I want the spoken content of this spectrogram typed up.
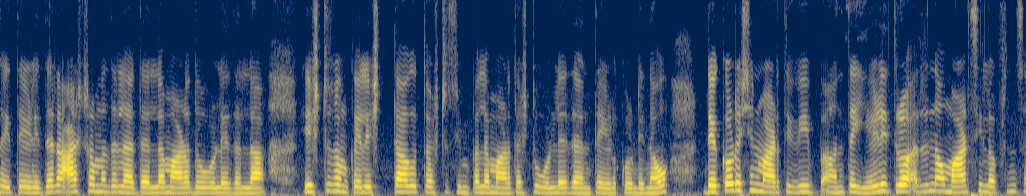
ಸಹಿತ ಹೇಳಿದ್ದಾರೆ. ಆಶ್ರಮದಲ್ಲಿ ಅದೆಲ್ಲ ಮಾಡೋದು ಒಳ್ಳೆಯದಲ್ಲ ಎಷ್ಟು ನಮ್ಮ ಕೈಲಿ ಎಷ್ಟಾಗುತ್ತೋ ಅಷ್ಟು ಸಿಂಪಲ್ಲಾಗಿ ಮಾಡಿದಷ್ಟು ಒಳ್ಳೆಯದೇ ಅಂತ ಹೇಳ್ಕೊಂಡು ನಾವು ಡೆಕೋರೇಷನ್ ಮಾಡ್ತೀವಿ ಅಂತ ಅಂತ ಹೇಳಿದರು, ಆದರೆ ನಾವು ಮಾಡಿಸಿಲ್ಲ ಫ್ರೆಂಡ್ಸ್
